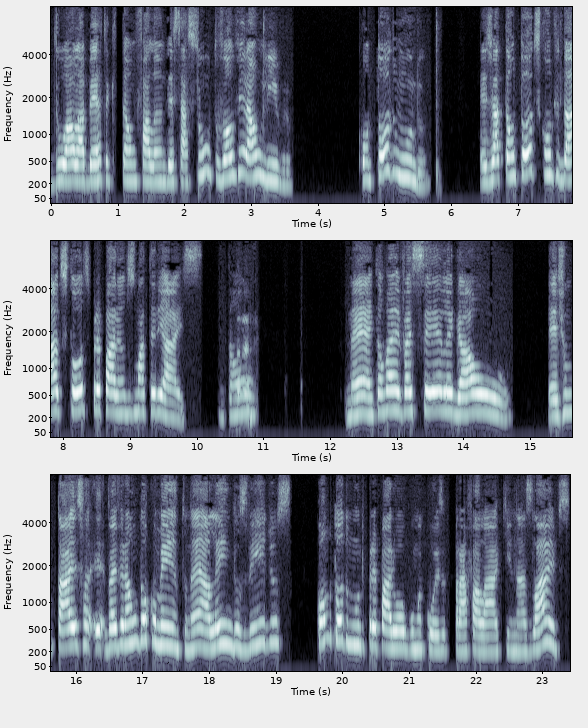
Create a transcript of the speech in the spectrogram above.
do Aula Aberta que estão falando desse assunto vão virar um livro com todo mundo. Eles já estão todos convidados, todos preparando os materiais. Então, Maravilha. né, então vai, vai ser legal é, juntar, essa, é, vai virar um documento, né? Além dos vídeos, como todo mundo preparou alguma coisa para falar aqui nas lives,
